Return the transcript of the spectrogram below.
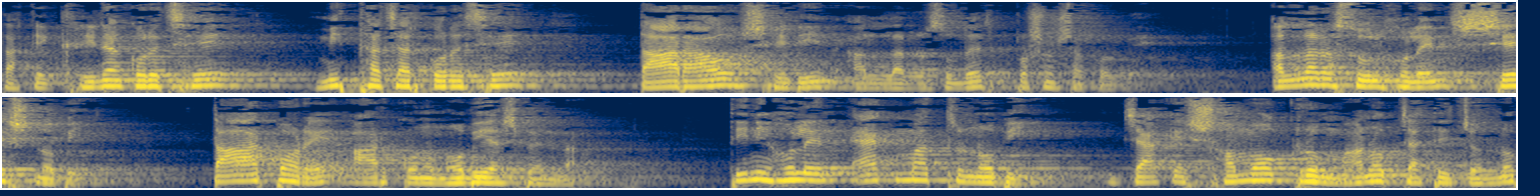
তাকে ঘৃণা করেছে, মিথ্যাচার করেছে, তারাও সেদিন আল্লাহ রসুলের প্রশংসা করবে। আল্লাহ রসুল হলেন শেষ নবী, তারপরে আর কোনো নবী আসবেন না। তিনি হলেন একমাত্র নবী যাকে সমগ্র মানব জাতির জন্য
